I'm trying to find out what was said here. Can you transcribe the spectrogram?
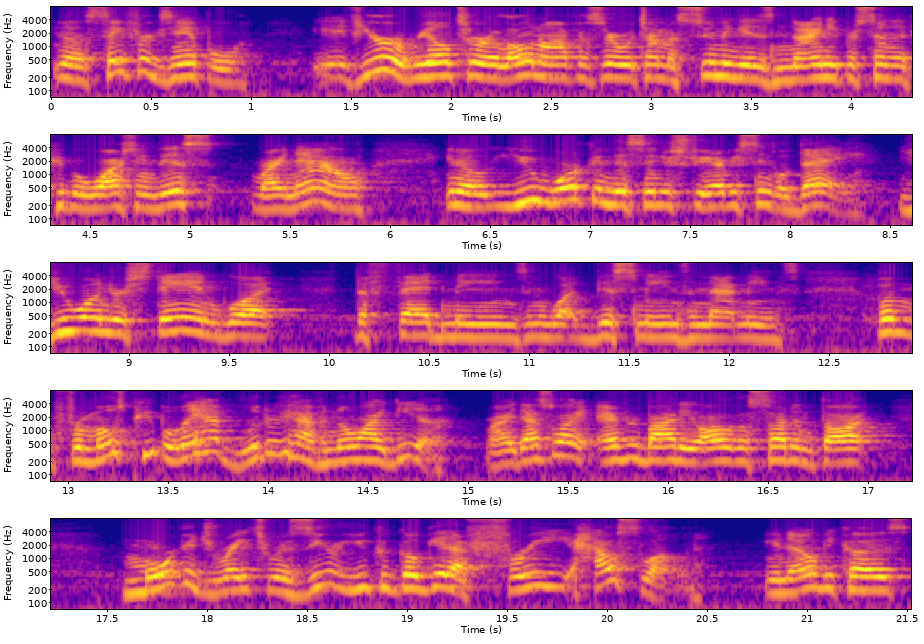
you know say for example if you're a realtor or loan officer which i'm assuming is 90% of the people watching this right now you know you work in this industry every single day. You understand what the fed means and what this means and that means. But for most people they have literally have no idea right? That's why everybody all of a sudden thought mortgage rates were zero you could go get a free house loan you know because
